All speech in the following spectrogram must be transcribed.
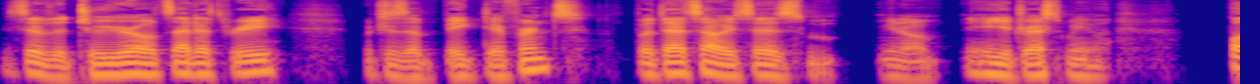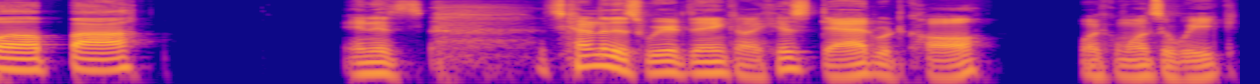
instead of the two year old side of three, which is a big difference. But that's how he says, you know, he addressed me, Papa, and it's it's kind of this weird thing. Like his dad would call like once a week,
